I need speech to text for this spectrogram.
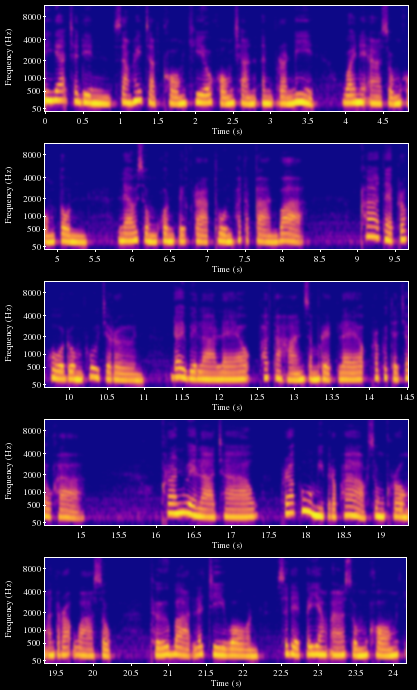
นิยะชดินสั่งให้จัดของเคี้ยวของฉันอันประนีตไว้ในอาสมของตน แล้วส่งคนไปกราบทูลพัตการว่า ข้าแต่พระโคดมผู้เจริญ ได้เวลาแล้วพัตหารสำเร็จแล้วพระพุทธเจ้าข้าครั้นเวลาเช้า พระผู้มีพระภาคทรงครองอันตรวาสกถือบาทและจีวร เสด็จไปยังอาสมของเก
